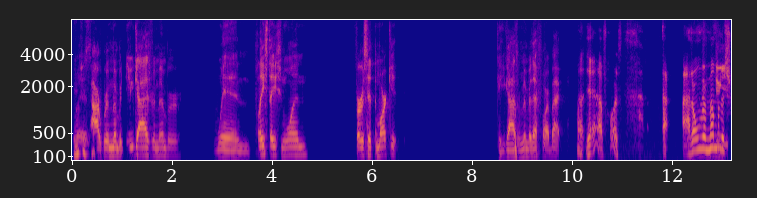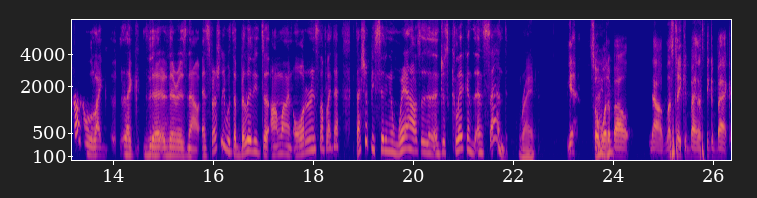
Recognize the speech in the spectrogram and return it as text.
interesting. i remember do you guys remember when playstation 1 first hit the market can you guys remember that far back? Uh, yeah, of course. I, I don't remember Do the struggle like like there there is now, especially with the ability to online order and stuff like that. That should be sitting in warehouses and, and just click and, and send. Right. Yeah. So I what agree. about now? Let's take it back. Let's take it back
